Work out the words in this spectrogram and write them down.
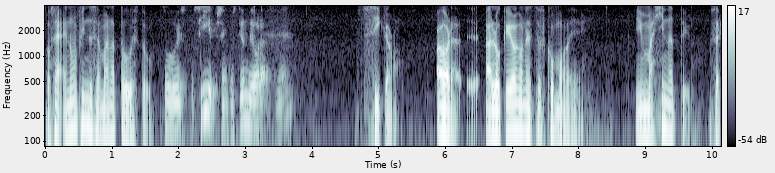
O sea, en un fin de semana todo esto. Todo esto, sí, pues en cuestión de horas, ¿no? Sí, cabrón. Ahora, eh, a lo que iba con esto es como de. Imagínate, o sea,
